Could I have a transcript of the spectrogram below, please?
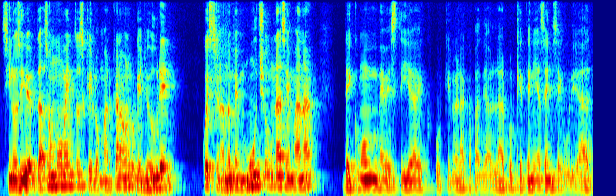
sino si de verdad son momentos que lo marcan a uno, porque yo duré cuestionándome mucho una semana de cómo me vestía, de por qué no era capaz de hablar, por qué tenía esa inseguridad.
